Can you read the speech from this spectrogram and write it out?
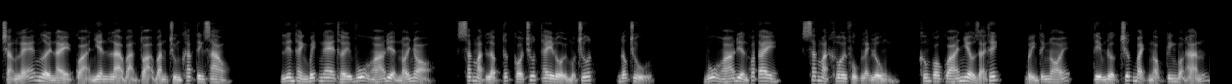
chẳng lẽ người này quả nhiên là bản tọa bắn chúng khắc tinh sao? Liên thành bích nghe thấy vũ hóa điện nói nhỏ, sắc mặt lập tức có chút thay đổi một chút, đốc chủ. Vũ hóa điện khoát tay, sắc mặt khôi phục lạnh lùng, không có quá nhiều giải thích, bình tĩnh nói, tìm được trước bạch ngọc kinh bọn hắn,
